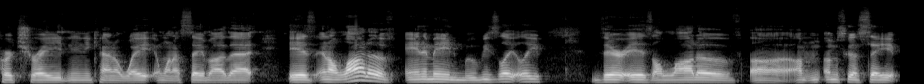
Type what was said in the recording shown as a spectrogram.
portrayed in any kind of way. And what I say by that is in a lot of animated movies lately, there is a lot of uh, I'm, I'm just gonna say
